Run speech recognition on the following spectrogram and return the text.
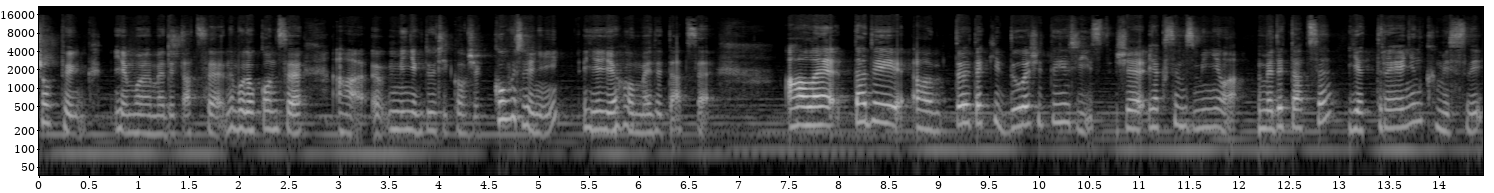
shopping je moje meditace, nebo dokonce mi někdo říkal, že kouření je jeho meditace. Ale tady to je taky důležité říct, že jak jsem zmínila, meditace je trénink mysli,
